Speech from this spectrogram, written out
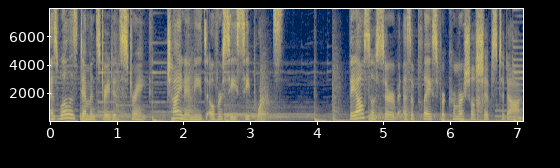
as well as demonstrate its strength, China needs overseas seaports. They also serve as a place for commercial ships to dock.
